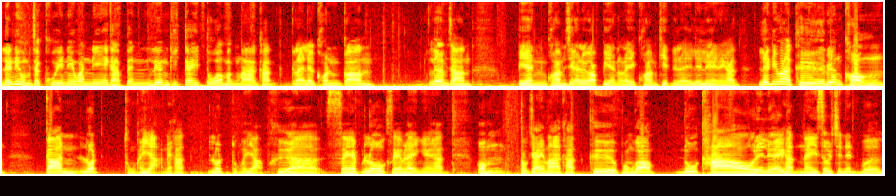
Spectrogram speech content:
เรื่องที่ผมจะคุยในวันนี้ครับ เป็นเรื่องที่ใกล้ตัวมาก ๆ ครับ หลายๆคนก็เริ่มจะเปลี่ยนความเชื่อแล้วก็เปลี่ยนอะไรความคิดอะไรเรื่อย ๆ นะครับ เรื่องที่ว่าคือเรื่องของการลด ถุงขยะนะครับ ลดถุงขยะเพื่อ save โลก save อะไรอย่างเงี้ยครับ ผมตกใจมากครับ คือผมก็ดูข่าวเรื่อยๆครับใน social network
